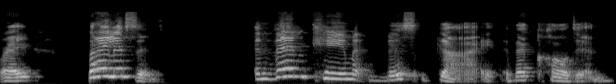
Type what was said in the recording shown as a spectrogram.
right? But I listened. And then came this guy that called in.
